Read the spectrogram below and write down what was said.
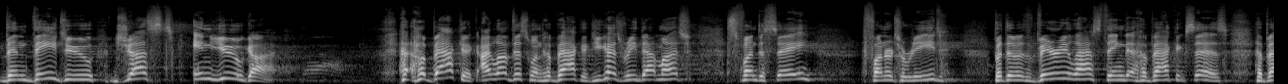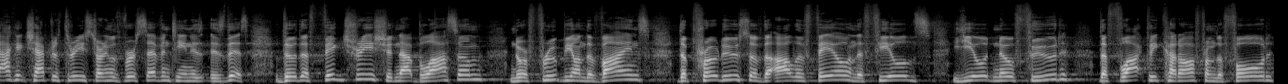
than they do just in you, God. Habakkuk, I love this one. Habakkuk, you guys read that much? It's fun to say, funner to read. But the very last thing that Habakkuk says, Habakkuk chapter 3, starting with verse 17, is, is, this Though the fig tree should not blossom, nor fruit be on the vines, the produce of the olive fail, and the fields yield no food, the flock be cut off from the fold,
